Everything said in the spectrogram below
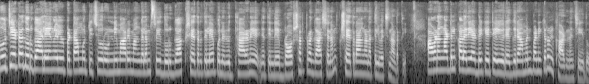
നൂറ്റിയെട്ട് ദുർഗാലയങ്ങളിൽ ഉൾപ്പെട്ട മുറ്റിച്ചൂർ ഉണ്ണിമാറി മംഗലം ശ്രീ ദുർഗാ ക്ഷേത്രത്തിലെ പുനരുദ്ധാരണ യജ്ഞത്തിന്റെ ബ്രോഷർ പ്രകാശനം ക്ഷേത്രാങ്കണത്തിൽ വെച്ച് നടത്തി. ആവണങ്ങാട്ടിൽ കളരി അഡ്വക്കേറ്റ് യു രഘുരാമൻ പണിക്കർ ഉദ്ഘാടനം ചെയ്തു.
